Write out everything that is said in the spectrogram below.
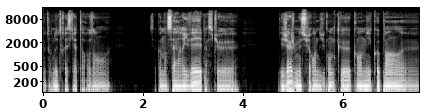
autour de 13-14 ans, ça commençait à arriver parce que déjà, je me suis rendu compte que quand mes copains euh,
